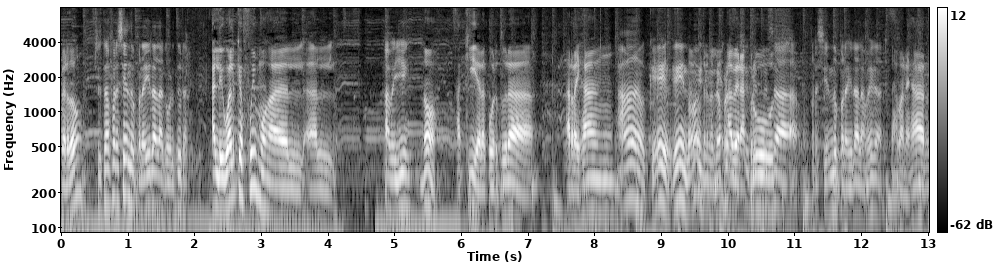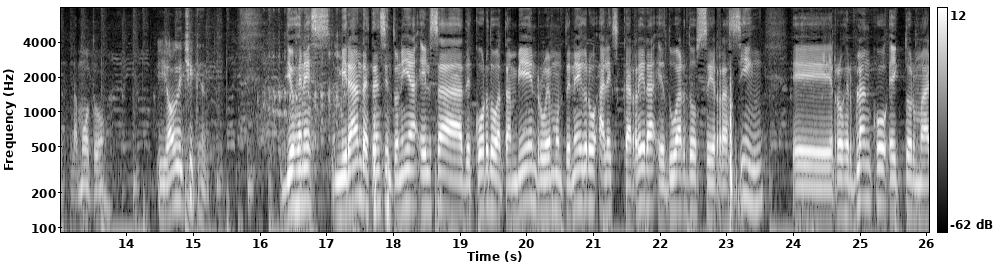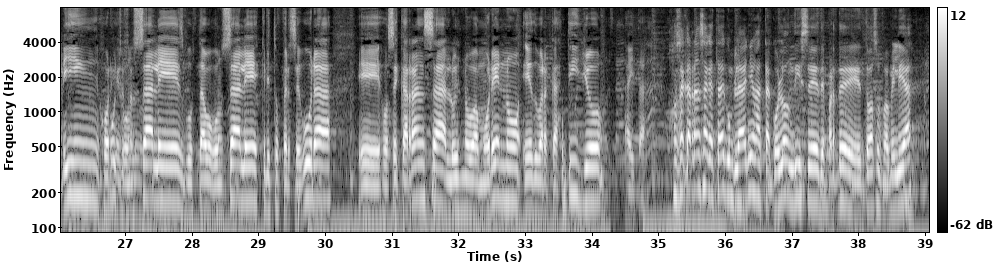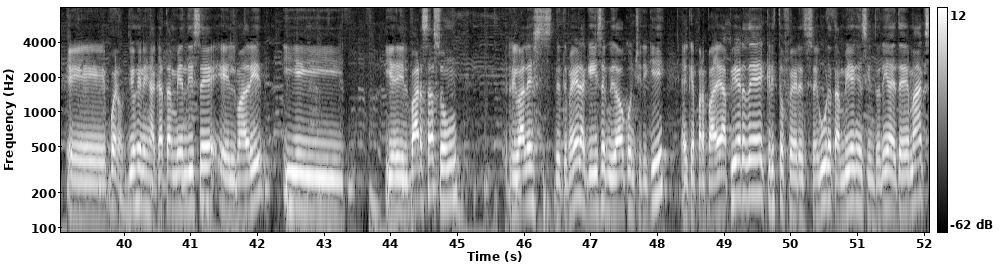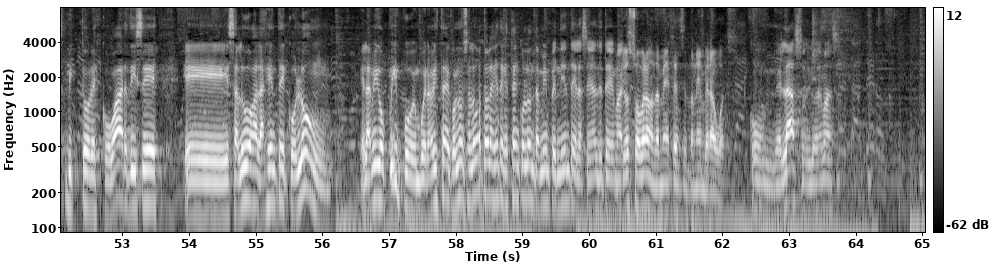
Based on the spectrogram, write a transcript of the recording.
¿Perdón? Se está ofreciendo para ir a la cobertura. Al igual que fuimos al... A Beijing. No, aquí, a la cobertura a Raiján. Ah, ok, ok, no. a Veracruz. Se está ofreciendo para ir a Las Vegas. A manejar la moto y Only Chicken. Diógenes Miranda está en sintonía, Elsa de Córdoba también, Rubén Montenegro, Alex Carrera, Eduardo Serracín, eh, Roger Blanco, Héctor Marín, Jorge González, Gustavo González, Christopher Segura, eh, José Carranza, Luis Nova Moreno, Eduard Castillo, ahí está. José Carranza, que está de cumpleaños hasta Colón, dice, de parte de toda su familia. Eh, bueno, Diógenes acá también dice el Madrid y y el Barça son rivales de temer. Aquí dice cuidado con Chiriquí, el que parpadea pierde. Christopher Segura también en sintonía de TV Max. Víctor Escobar dice eh, saludos a la gente de Colón. El amigo Pipo en Buenavista de Colón. Saludos a toda la gente que está en Colón también pendiente de la señal de TV Max. Yo Sobrado también está en sintonía en Veraguas. Con el lazo y lo demás.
